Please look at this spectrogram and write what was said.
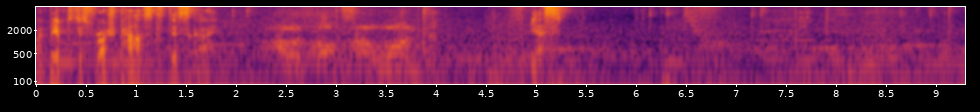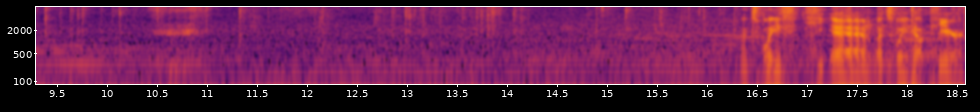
Might be able to just rush past this guy. Our thoughts are one. Yes. Hmm. Let's wait. He, uh, let's wait up here.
